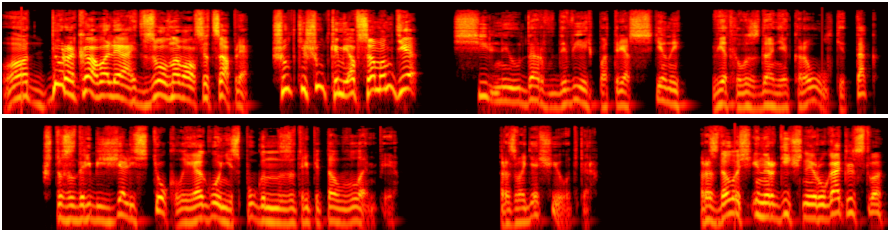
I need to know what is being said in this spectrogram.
«Вот дурака валяет!» — взволновался цапля. «Шутки шутками, а в самом деле...» Сильный удар в дверь потряс стены ветхого здания караулки так, что задребезжали стекла, и огонь испуганно затрепетал в лампе. Разводящий отпер. Раздалось энергичное ругательство,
